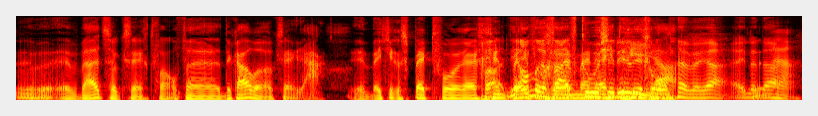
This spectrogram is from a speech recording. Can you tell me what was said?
uh, Wuits ook zegt, van, of uh, de Kouwer ook zegt, ja, een beetje respect voor uh, Gewoon die andere vijf koersen die jullie gewonnen hebben. Ja, inderdaad. Ja.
